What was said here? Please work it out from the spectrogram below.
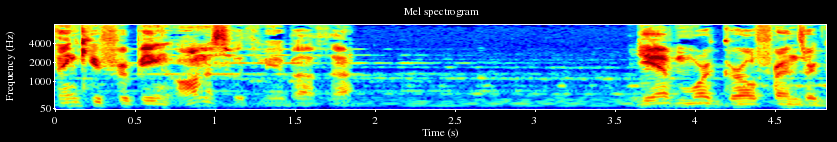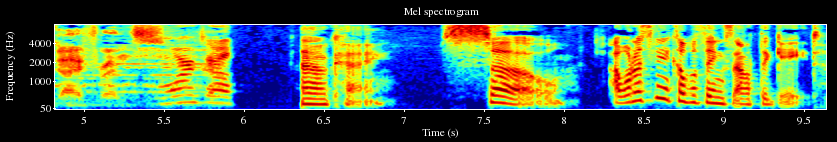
thank you for being honest with me about that. Do you have more girlfriends or guy friends? More girl. Okay. So I want to say a couple things out the gate.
